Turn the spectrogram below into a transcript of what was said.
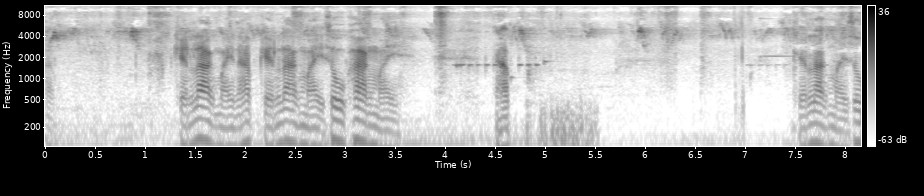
ครับแขนลากใหม่นะครับ แขนลากใหม่โซ่ข้างใหม่นะครับ แขนลากใหม่โซ่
